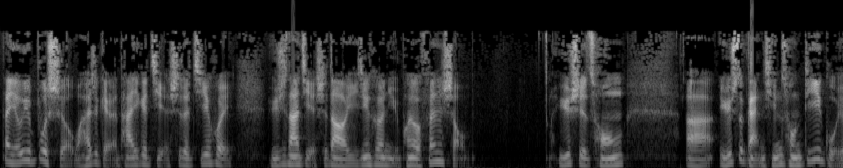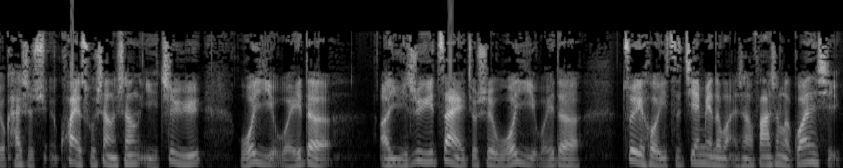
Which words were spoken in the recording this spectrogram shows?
但由于不舍，我还是给了他一个解释的机会。于是他解释到已经和女朋友分手。于是从。啊，于是感情从低谷又开始快速上升，以至于我以为的啊，以至于在就是我以为的最后一次见面的晚上发生了关系，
